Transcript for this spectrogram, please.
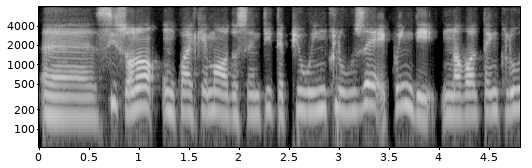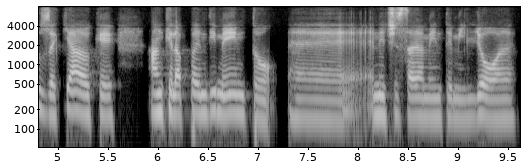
eh, si sono in qualche modo sentite più incluse e quindi una volta incluse è chiaro che anche l'apprendimento eh, è necessariamente migliore.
